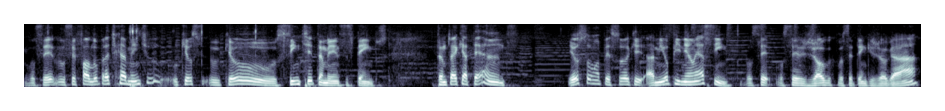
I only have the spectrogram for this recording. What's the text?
você, você falou praticamente o, o, que eu, o que eu senti também nesses tempos. Tanto é que até antes. Eu sou uma pessoa que. A minha opinião é assim: você, você joga o que você tem que jogar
